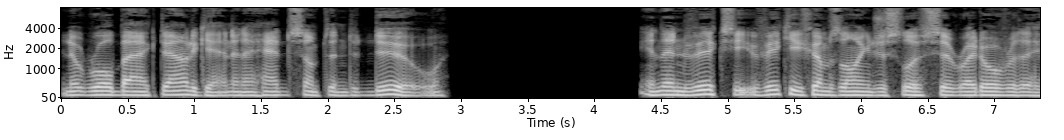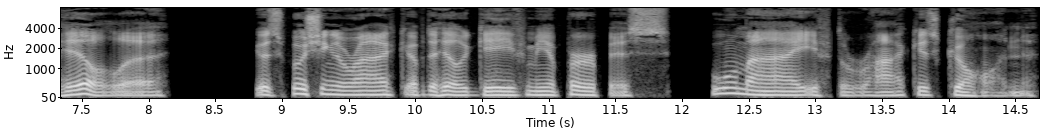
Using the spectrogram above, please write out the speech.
and it rolled back down again. And I had something to do. And then Vicky, Vicky comes along and just lifts it right over the hill. Uh, because pushing the rock up the hill gave me a purpose. Who am I if the rock is gone?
